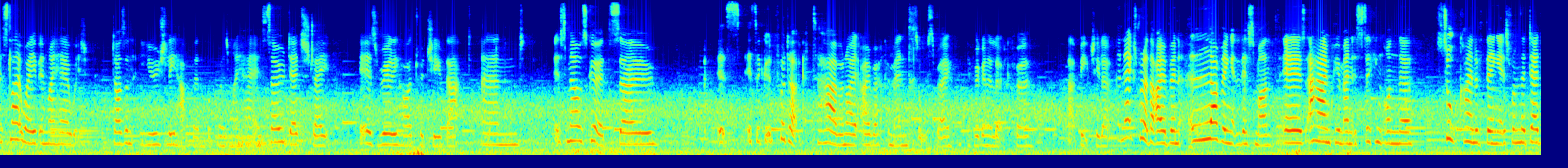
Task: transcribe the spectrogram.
a slight wave in my hair which doesn't usually happen because my hair is so dead straight it is really hard to achieve that and it smells good so it's it's a good product to have and I, I recommend salt spray if you're going to look for that beachy look. The next product that I've been loving this month is a hand cream and it's sticking on the salt kind of thing. It's from the Dead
